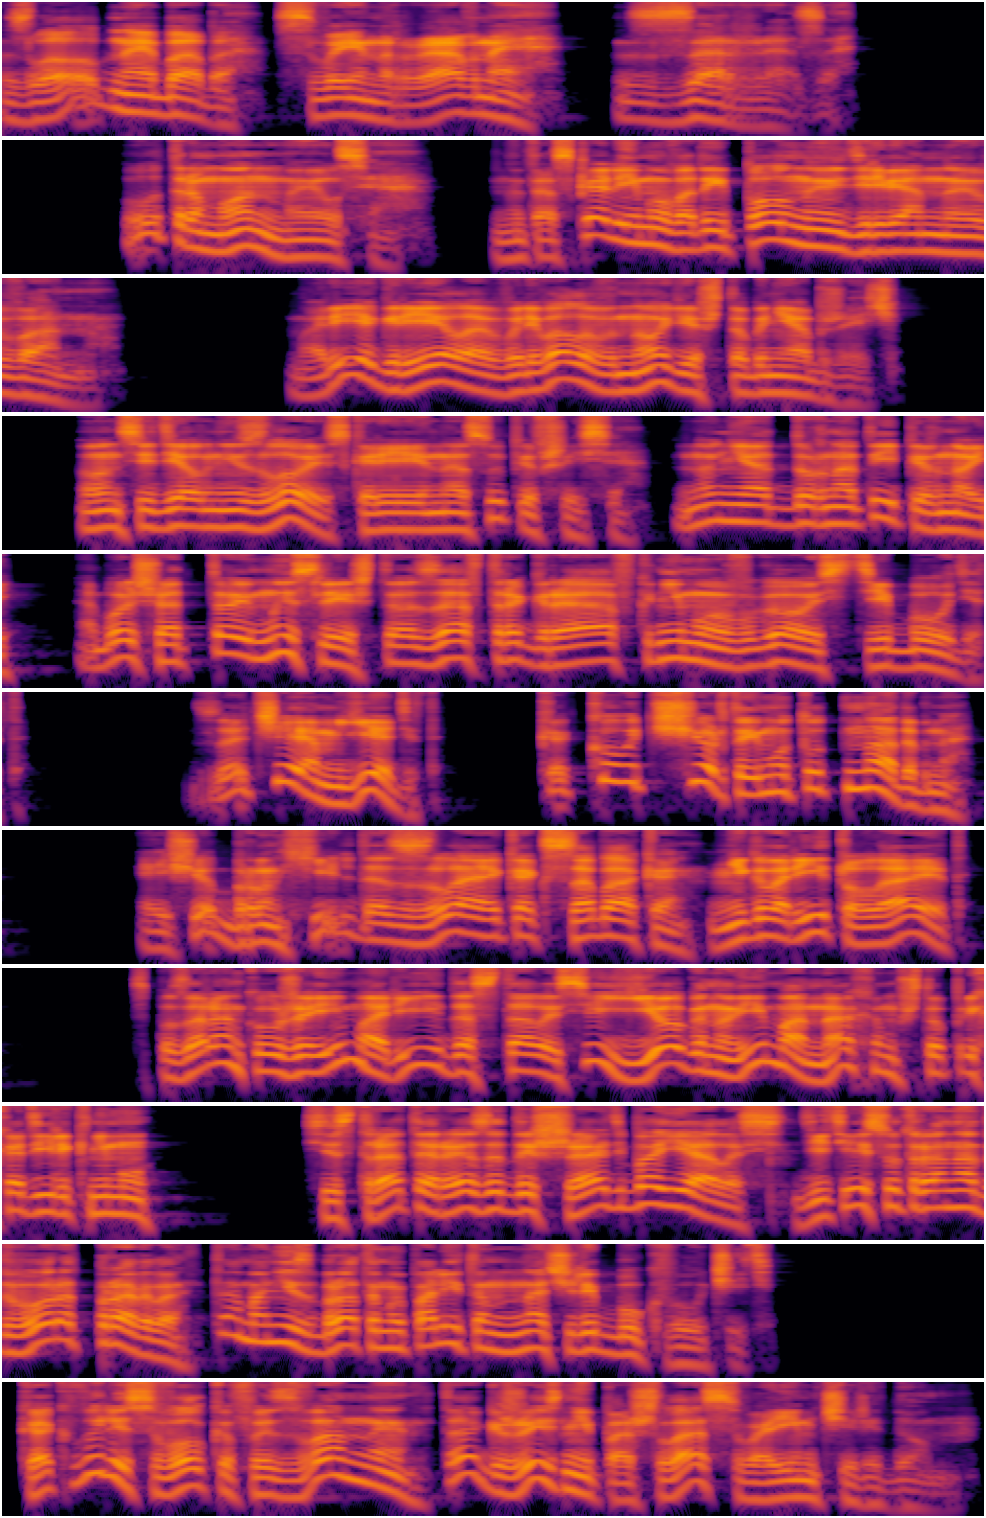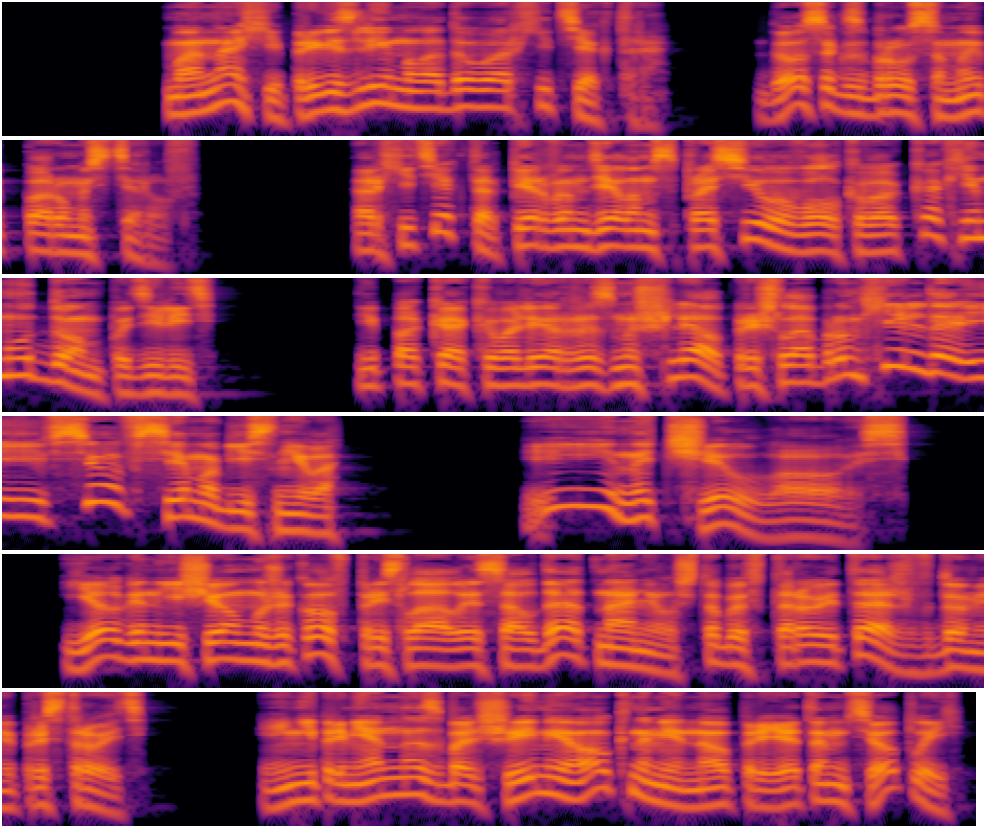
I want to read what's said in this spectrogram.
Злобная баба, своенравная, зараза. Утром он мылся. Натаскали ему воды полную деревянную ванну. Мария грела, выливала в ноги, чтобы не обжечь. Он сидел не злой, скорее насупившийся, но не от дурноты пивной, а больше от той мысли, что завтра граф к нему в гости будет. Зачем едет? Какого черта ему тут надобно? А еще Брунхильда злая, как собака, не говорит, лает. С позаранку уже и Марии досталось, и Йогану, и монахам, что приходили к нему. Сестра Тереза дышать боялась, детей с утра на двор отправила, там они с братом Ипполитом начали буквы учить. Как вылез Волков из ванны, так жизнь и пошла своим чередом. Монахи привезли молодого архитектора, досок с брусом и пару мастеров. Архитектор первым делом спросил у Волкова, как ему дом поделить. И пока кавалер размышлял, пришла Брунхильда и все всем объяснила. И началось. Йоган еще мужиков прислал и солдат нанял, чтобы второй этаж в доме пристроить. И непременно с большими окнами, но при этом теплый.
